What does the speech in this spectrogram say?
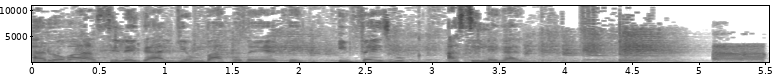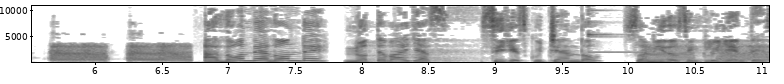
arroba así legal-df y Facebook, así legal. ¿A dónde, a dónde? No te vayas. Sigue escuchando Sonidos Incluyentes.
